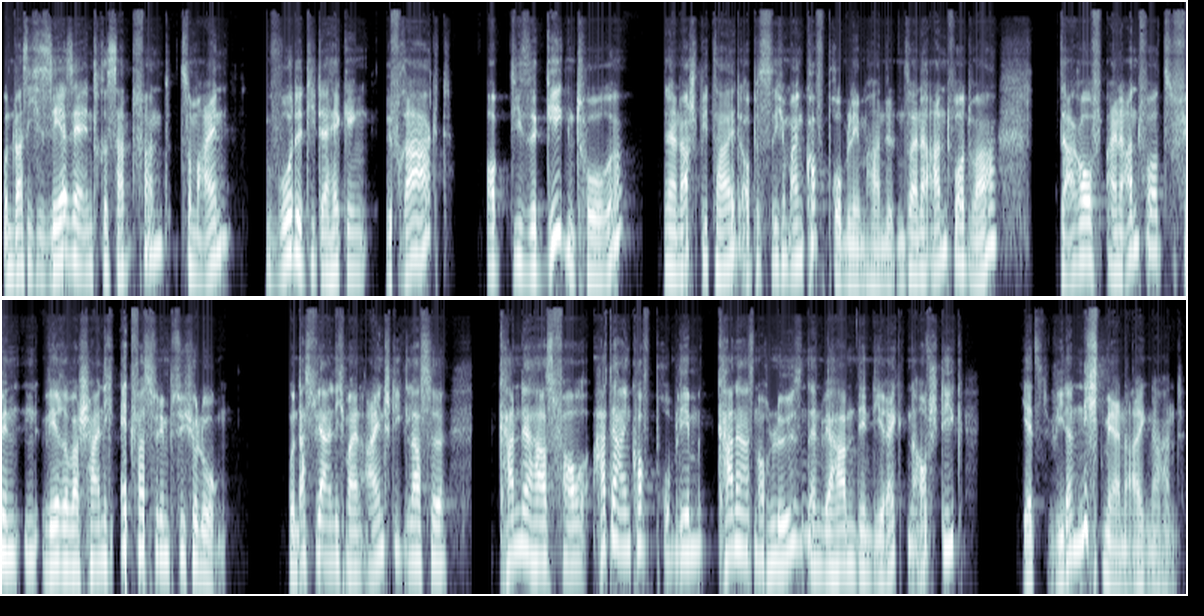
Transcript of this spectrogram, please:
Und was ich sehr, sehr interessant fand, zum einen wurde Dieter Hecking gefragt, ob diese Gegentore in der Nachspielzeit, ob es sich um ein Kopfproblem handelt. Und seine Antwort war, darauf eine Antwort zu finden, wäre wahrscheinlich etwas für den Psychologen. Und das wäre eigentlich mein Einstieg, Lasse. Kann der HSV, hat er ein Kopfproblem? Kann er es noch lösen? Denn wir haben den direkten Aufstieg jetzt wieder nicht mehr in eigener Hand.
